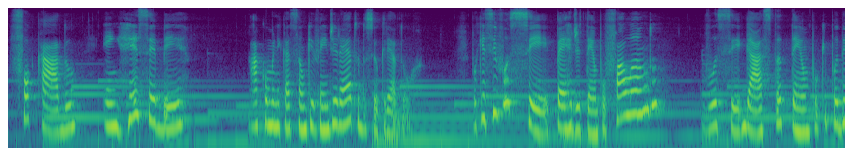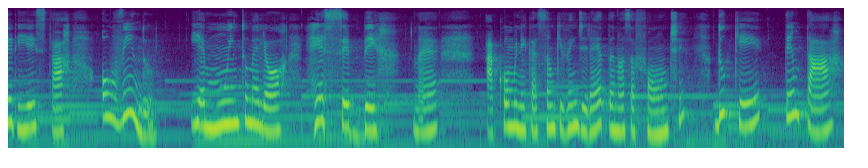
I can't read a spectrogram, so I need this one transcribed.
focado em receber a comunicação que vem direto do seu Criador. Porque se você perde tempo falando, você gasta tempo que poderia estar ouvindo. E é muito melhor receber, né? A comunicação que vem direto da nossa fonte do que tentar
